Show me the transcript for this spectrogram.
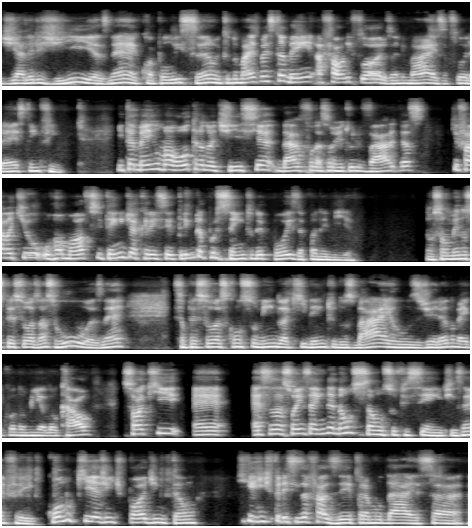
de alergias, né, com a poluição e tudo mais, mas também a fauna e flora, os animais, a floresta, enfim. E também uma outra notícia da Fundação Getúlio Vargas, que fala que o, home office tende a crescer 30% depois da pandemia. Então são menos pessoas nas ruas, né? São pessoas consumindo aqui dentro dos bairros, gerando uma economia local. Só que é, essas ações ainda não são suficientes, né, Frei? Como que a gente pode, então, o que, a gente precisa fazer para mudar essa,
